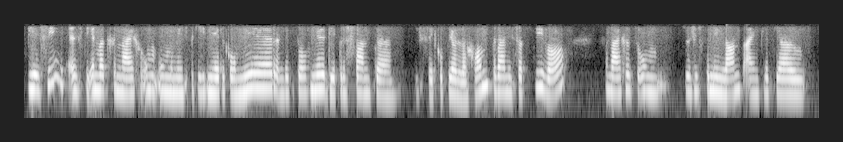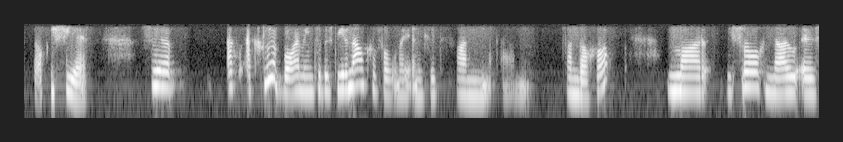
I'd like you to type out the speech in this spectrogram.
spesies is die een wat geneig om om 'n mens bietjie meer te kalmeer en dit het meer depressante effek op jou liggaam terwyl die sativa geneig is om soos 'n stimulant eintlik jou te aktiveer. So ek ek glo baie mense bestuur in elk geval onder die invloed van ehm um, van dagga. Maar die vraag nou is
